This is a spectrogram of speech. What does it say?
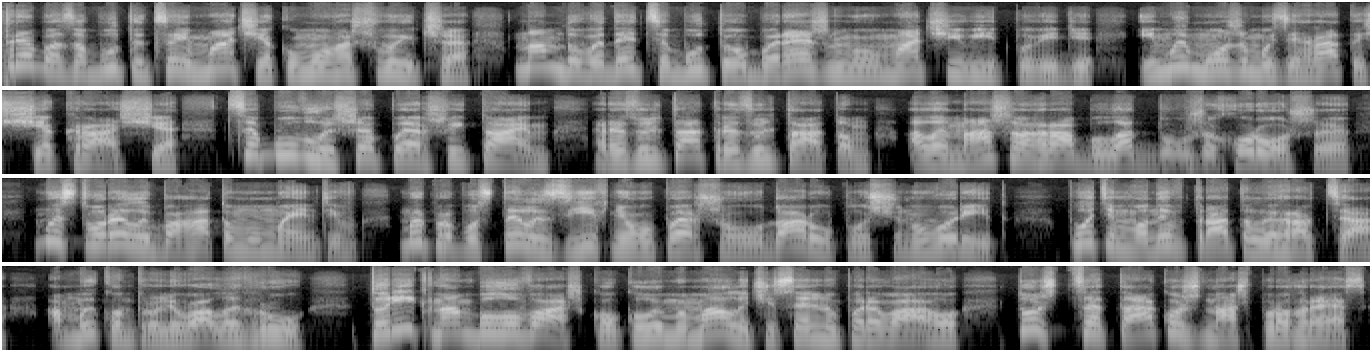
Треба забути цей матч якомога швидше. Нам доведеться бути обережними у матчі відповіді, і ми можемо зіграти ще краще. Це був лише перший тайм. Результат результатом, але наша гра була дуже хорошою. Ми створили багато моментів. Ми пропустили з їхнього першого удару у площину воріт. Потім вони втратили гравця, а ми контролювали гру. Торік нам було важко, коли ми мали чисельну перевагу. Тож це також наш прогрес.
